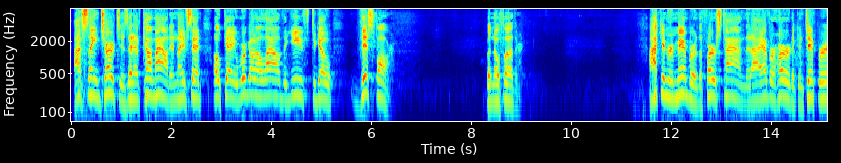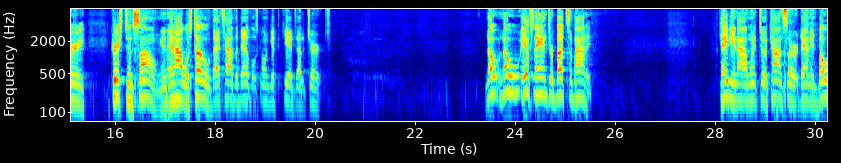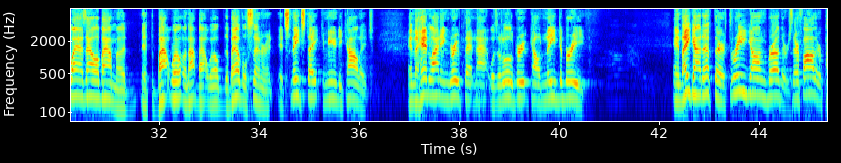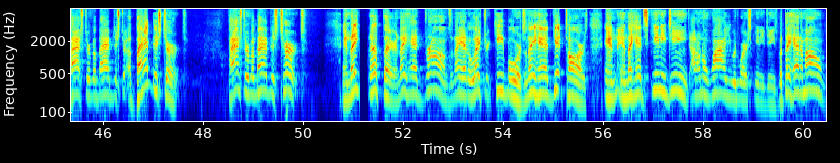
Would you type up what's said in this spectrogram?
I've seen churches that have come out and they've said, okay, we're going to allow the youth to go this far, but no further. I can remember the first time that I ever heard a contemporary Christian song, and, and I was told that's how the devil's going to get the kids out of church. No, no ifs, ands, or buts about it. Katie and I went to a concert down in Boaz, Alabama at the Boutwell, uh, not Boutwell, the Bevel Center at, at Snead State Community College. And the headlining group that night was a little group called Need to Breathe. And they got up there, three young brothers. Their father, pastor of a Baptist, a Baptist church, pastor of a Baptist church. And they got up there and they had drums and they had electric keyboards and they had guitars and, and they had skinny jeans. I don't know why you would wear skinny jeans, but they had them on.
